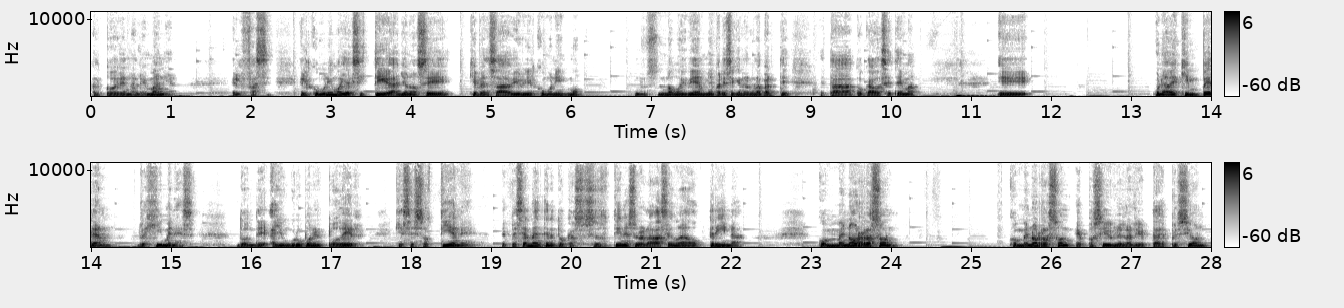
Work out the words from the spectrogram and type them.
al poder en Alemania. El, comunismo ya existía, yo no sé qué pensaba Beauty del comunismo, no muy bien, me parece que en alguna parte está tocado ese tema. Eh, una vez que imperan regímenes donde hay un grupo en el poder que se sostiene especialmente en estos casos, se sostiene sobre la base de una doctrina, con menor razón, con menor razón es posible la libertad de expresión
